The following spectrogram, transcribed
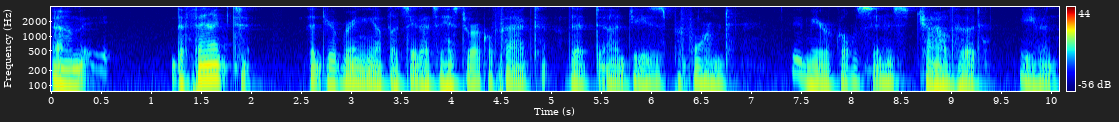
um, the fact that you're bringing up, let's say that's a historical fact, that uh, Jesus performed miracles in his childhood, even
